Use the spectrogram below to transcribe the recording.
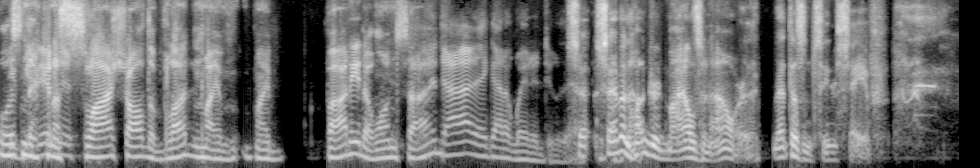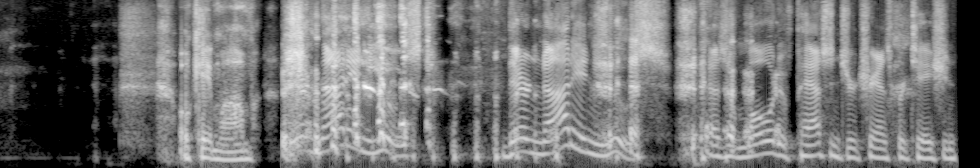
Well, isn't get that going to slosh all the blood in my my body to one side? Yeah, they got a way to do that. Se- 700 miles an hour. That, that doesn't seem safe. Okay, mom. They're not in use. They're not in use as a mode of passenger transportation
